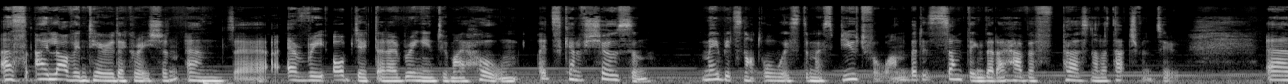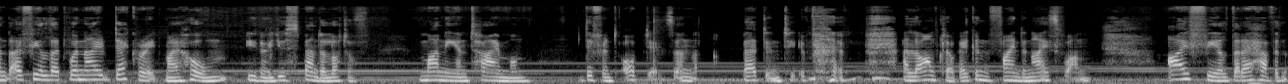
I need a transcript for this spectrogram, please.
as I love interior decoration and uh, every object that I bring into my home, it's kind of chosen maybe it's not always the most beautiful one, but it's something that I have a personal attachment to. And I feel that when I decorate my home, you know, you spend a lot of money and time on different objects and bed t- alarm clock. I couldn't find a nice one. I feel that I have an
